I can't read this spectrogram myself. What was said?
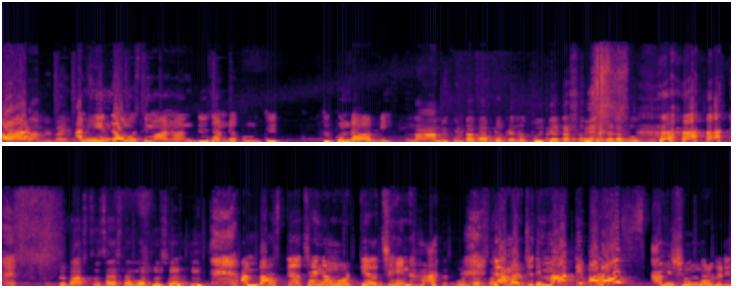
কর। আমি ভাই আমি হিন্দু মুসলিম আমি দুজন রকম। তুই তুই কোনটা ভাববি? না আমি কোনটা ভাববো কেন? তুই যেটা সত্য সেটা বলব। তুই বাঁচতে চাস না মরতে চাস? আমি বাঁচতেও চাই না মরতেও চাই না। তুই আমার যদি মারতে পারস আমি সুন্দর করে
